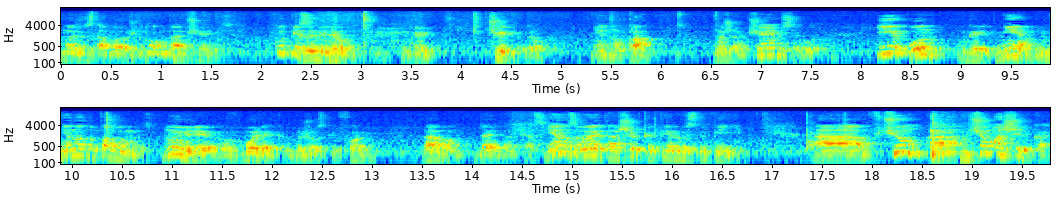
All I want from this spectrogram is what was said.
мы же с тобой уже долго общаемся, купи за миллион. Он говорит, что это вдруг? Не, ну как? Мы же общаемся, вот. И он говорит, не, мне надо подумать. Ну или в более как бы жесткой форме, да, вам дает отказ. Я называю это ошибка первой ступени. А, в, чем, а, в чем ошибка?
